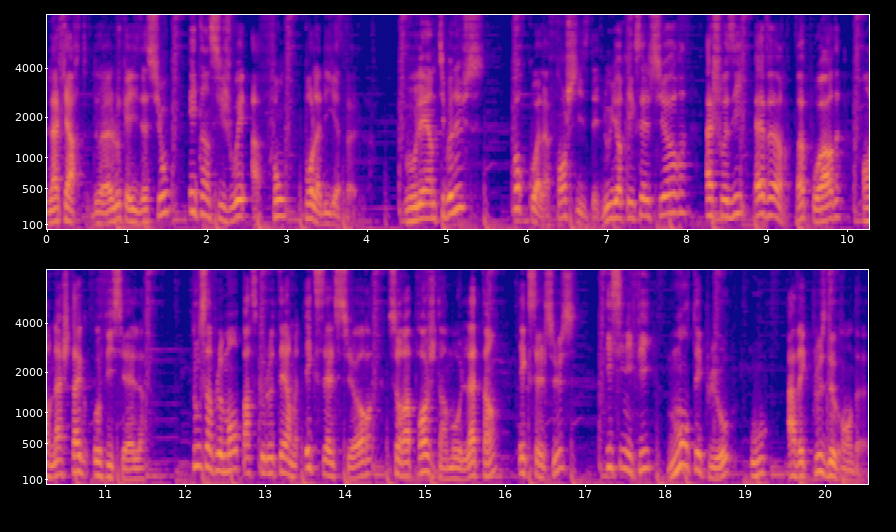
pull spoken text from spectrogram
La carte de la localisation est ainsi jouée à fond pour la Big Apple. Vous voulez un petit bonus? Pourquoi la franchise des New York Excelsior a choisi Ever Upward en hashtag officiel? Tout simplement parce que le terme Excelsior se rapproche d'un mot latin, excelsus, qui signifie monter plus haut ou avec plus de grandeur.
